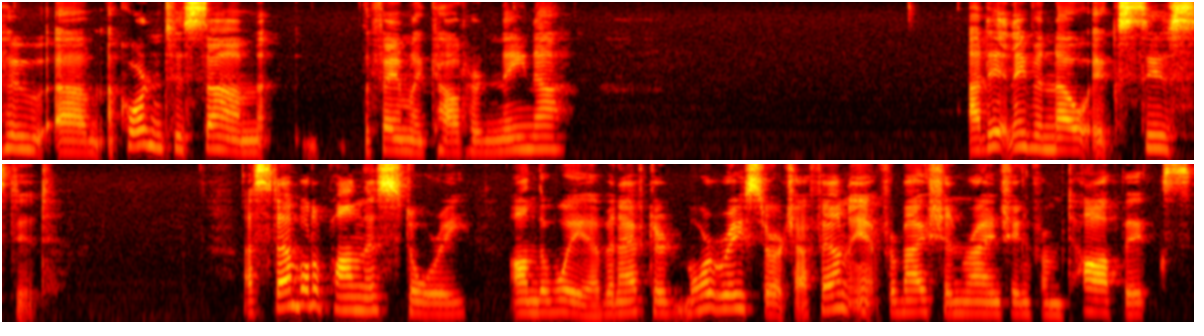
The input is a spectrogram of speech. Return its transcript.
who, um, according to some, the family called her Nina. I didn't even know existed. I stumbled upon this story on the web, and after more research, I found information ranging from Topix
